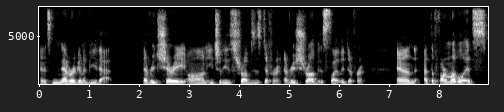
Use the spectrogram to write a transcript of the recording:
and it's never going to be that. Every cherry on each of these shrubs is different. Every shrub is slightly different, and at the farm level, it's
